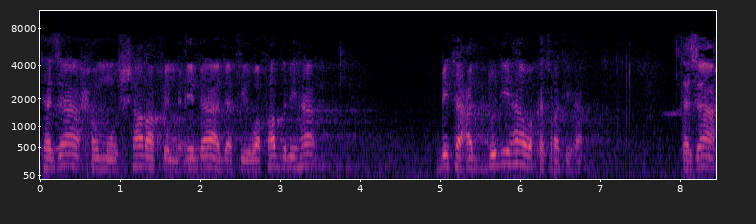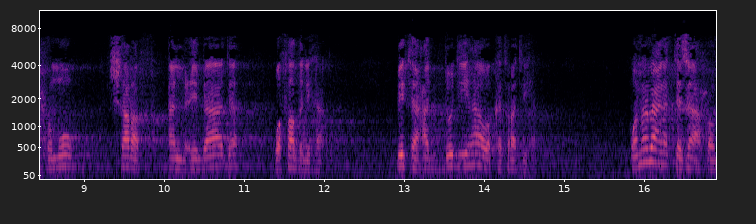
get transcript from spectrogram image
تزاحم شرف العبادة وفضلها بتعددها وكثرتها. تزاحم شرف العبادة وفضلها بتعددها وكثرتها. وما معنى التزاحم؟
